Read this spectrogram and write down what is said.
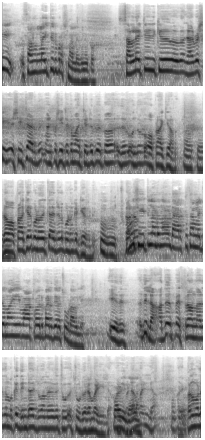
ഈ സൺലൈറ്റ് ഒരു പ്രശ്നമല്ലേ ഇതിനിപ്പോൾ സൺലൈറ്റ് എനിക്ക് ഞാനിവിടെ ഷീ ഷീറ്റായിരുന്നു ഞാനിപ്പോൾ ഷീറ്റൊക്കെ മാറ്റിയിട്ട് ഇപ്പോൾ ഇത് ഒന്ന് ഓപ്പൺ ആക്കിയതാണ്. ഇവിടെ ഓപ്പൺ ആക്കിയ ഗുണം എനിക്ക് അതിന്റെ ഗുണം കിട്ടിയിട്ടുണ്ട്. ഷീറ്റിലാണ്ട് ഡയറക്റ്റ് സൺലൈറ്റ് വന്നാൽ ഈ വാട്ടർ ഒരു പരിധി വരെ ചൂടാവില്ലേ? ഏത്? ഇതില്ല അത് ഇപ്പൊ എത്ര വന്നാലും നമുക്ക് ഇതിന്റെ ഇത് വന്നത് ചൂട് വരാൻ വഴിയില്ല. വരാൻ വഴിയില്ല. ഇപ്പൊ നമ്മൾ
